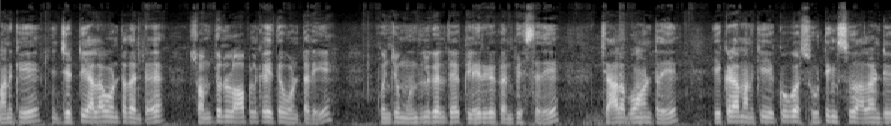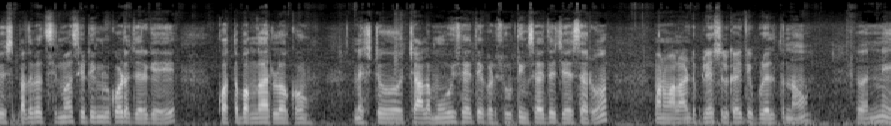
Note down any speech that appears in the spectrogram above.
మనకి జట్టు ఎలా ఉంటుందంటే సొంతూరు లోపలికి అయితే ఉంటుంది. కొంచెం ముందుకు వెళ్తే క్లియర్గా కనిపిస్తుంది. చాలా బాగుంటుంది. ఇక్కడ మనకి ఎక్కువగా షూటింగ్స్ అలాంటివి పెద్ద పెద్ద సినిమా షూటింగ్లు కూడా జరిగాయి. కొత్త బంగారు లోకం నెక్స్ట్ చాలా మూవీస్ అయితే ఇక్కడ షూటింగ్స్ అయితే చేశారు. మనం అలాంటి ప్లేసులకి అయితే ఇప్పుడు వెళ్తున్నాం. ఇవన్నీ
